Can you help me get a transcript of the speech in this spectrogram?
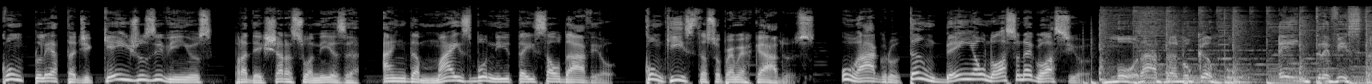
completa de queijos e vinhos para deixar a sua mesa ainda mais bonita e saudável. Conquista Supermercados. O agro também é o nosso negócio. Morada no campo. Entrevista.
